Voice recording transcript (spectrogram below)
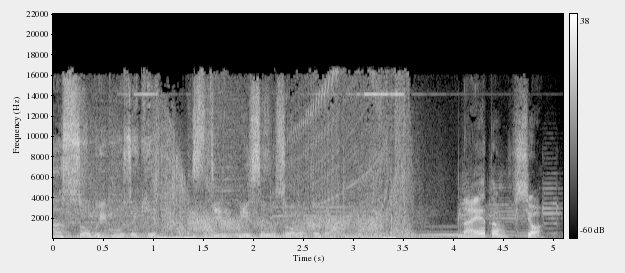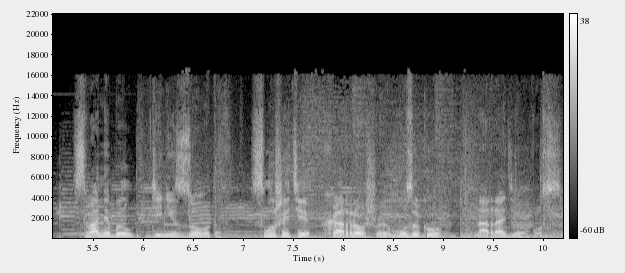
особой музыки с Денисом Золотовым. На этом все. С вами был Денис Золотов. Слушайте хорошую музыку на Радио ВОЗ.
